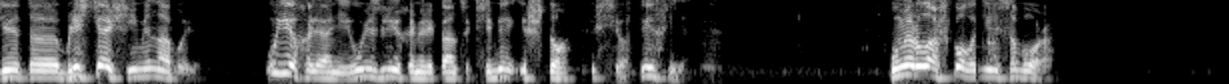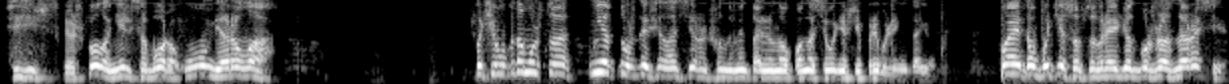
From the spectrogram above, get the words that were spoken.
Это блестящие имена были. Уехали они, увезли их американцы к себе, и что? И все, их нет. Умерла школа Нильса Бора. Физическая школа Нильса Бора умерла. Почему? Потому что нет нужды финансировать фундаментальную науку, она сегодняшней прибыли не дает. По этому пути, собственно говоря, идет буржуазная Россия.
